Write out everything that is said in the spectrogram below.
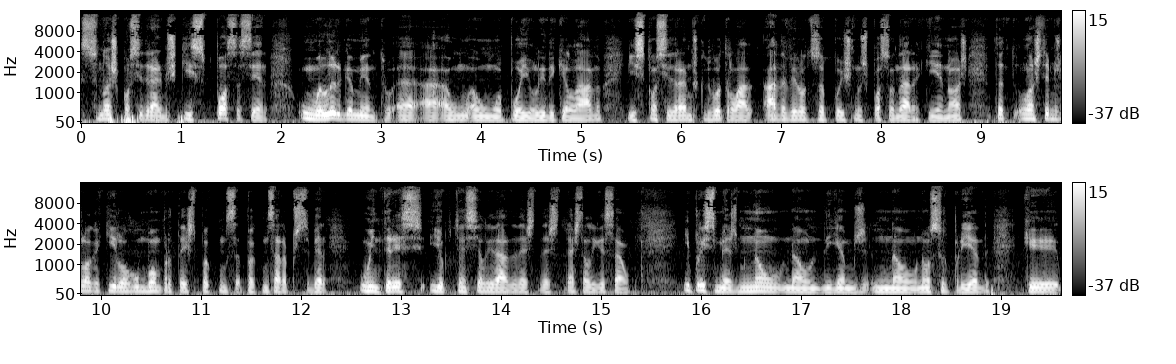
se nós considerarmos que isso possa ser um alargamento a, a, a, um, a, um, apoio ali daquele lado e se considerarmos que do outro lado há de haver outros apoios que nos possam dar aqui a nós, portanto, nós temos logo aqui logo um bom pretexto para começar, para começar a perceber o interesse e a potencialidade deste, deste, desta ligação. E por isso mesmo não, não digamos, não, não surpreende que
